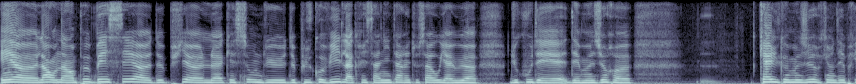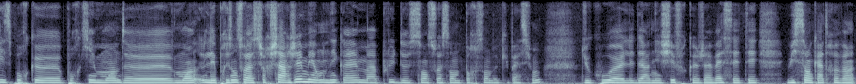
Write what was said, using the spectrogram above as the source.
Et là, on a un peu baissé depuis la question du depuis le Covid, la crise sanitaire et tout ça, où il y a eu du coup des, des mesures, quelques mesures qui ont été prises pour que pour qu'il y ait moins de moins, les prisons soient surchargées, mais on est quand même à plus de 160% d'occupation. Du coup, euh, les derniers chiffres que j'avais, c'était 880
